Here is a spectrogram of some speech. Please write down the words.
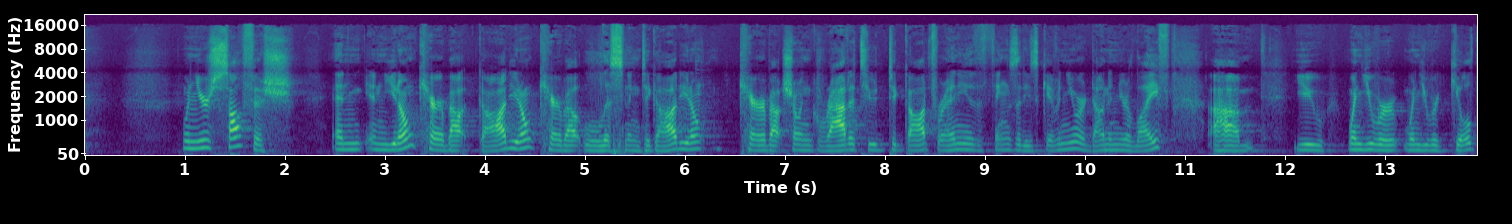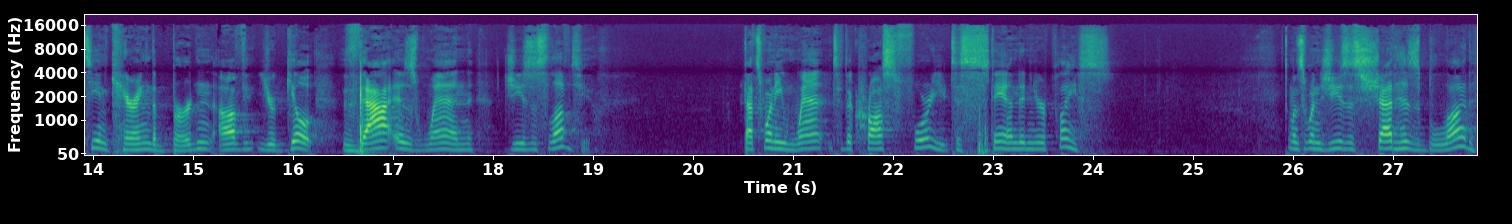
when you're selfish and, and you don't care about God, you don't care about listening to God, you don't care about showing gratitude to God for any of the things that He's given you or done in your life. Um, you, when, you were, when you were guilty and carrying the burden of your guilt, that is when Jesus loved you. That's when he went to the cross for you to stand in your place. It's when Jesus shed his blood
